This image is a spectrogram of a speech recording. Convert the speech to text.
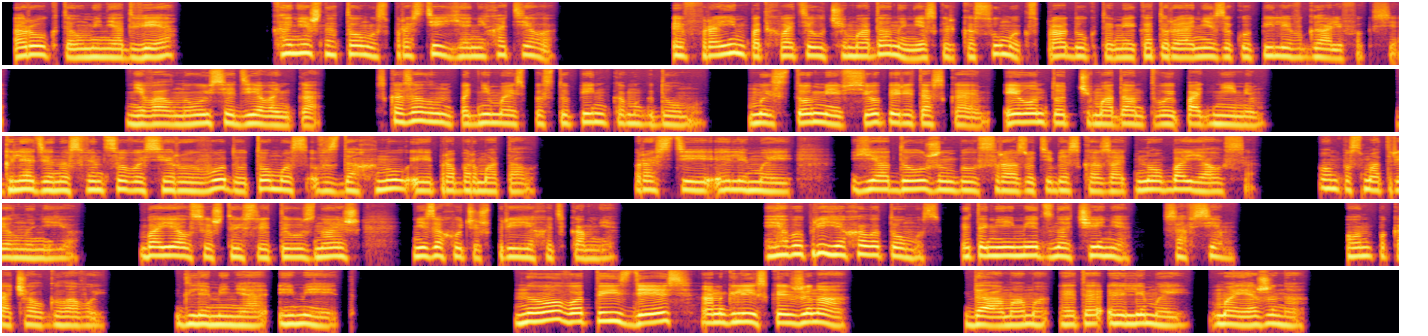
«Рук-то у меня две». «Конечно, Томас, прости, я не хотела». Эфраим подхватил чемодан и несколько сумок с продуктами, которые они закупили в Галифаксе. «Не волнуйся, девонька», — сказал он, поднимаясь по ступенькам к дому. «Мы с Томми все перетаскаем, и вон тот чемодан твой поднимем». Глядя на свинцово-серую воду, Томас вздохнул и пробормотал. «Прости, Элли Мэй, я должен был сразу тебе сказать, но боялся». Он посмотрел на неё. «Боялся, что если ты узнаешь, не захочешь приехать ко мне». «Я бы приехала, Томас. Это не имеет значения. Совсем». Он покачал головой. «Для меня имеет». «Ну, вот ты здесь, английская жена». «Да, мама, это Элли Мэй, моя жена».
